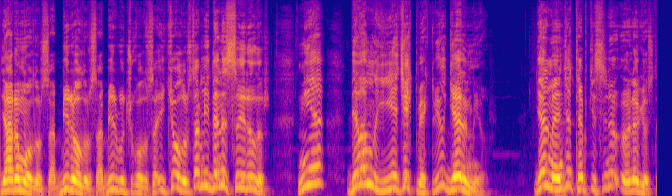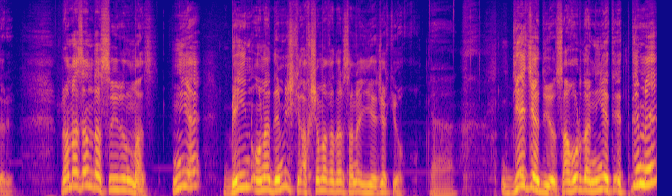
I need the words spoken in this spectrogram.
yarım olursa, bir olursa, bir buçuk olursa, iki olursa mideniz sıyrılır. Niye? Devamlı yiyecek bekliyor, gelmiyor. Gelmeyince tepkisini öyle gösteriyor. Ramazan da sıyrılmaz. Niye? Beyin ona demiş ki akşama kadar sana yiyecek yok. Ya. Gece diyor sahurda niyet etti mi?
